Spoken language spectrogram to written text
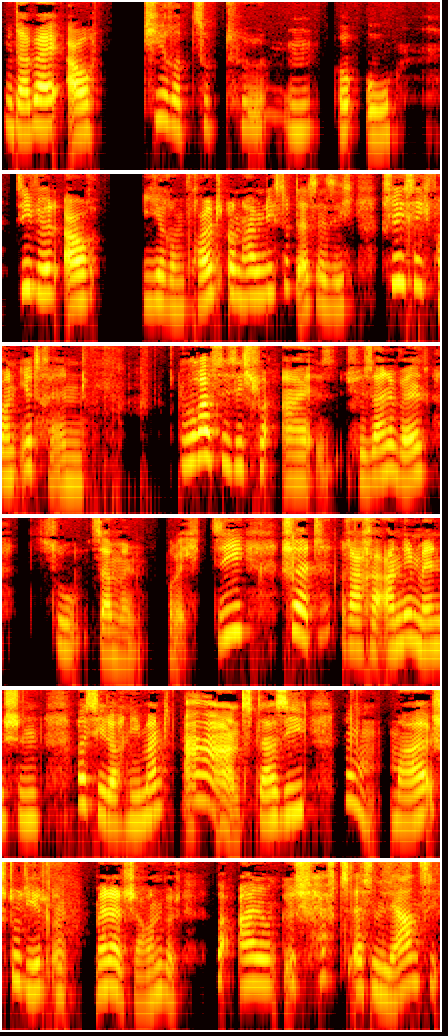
und dabei auch Tiere zu töten. Oh oh. Sie wird auch ihrem Freund unheimlich, sodass er sich schließlich von ihr trennt, worauf sie sich für, ein, für seine Welt zusammenbricht. Sie schwört Rache an den Menschen, was jedoch niemand ahnt, da sie normal studiert und Managerin wird. Bei einem Geschäftsessen lernt sie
